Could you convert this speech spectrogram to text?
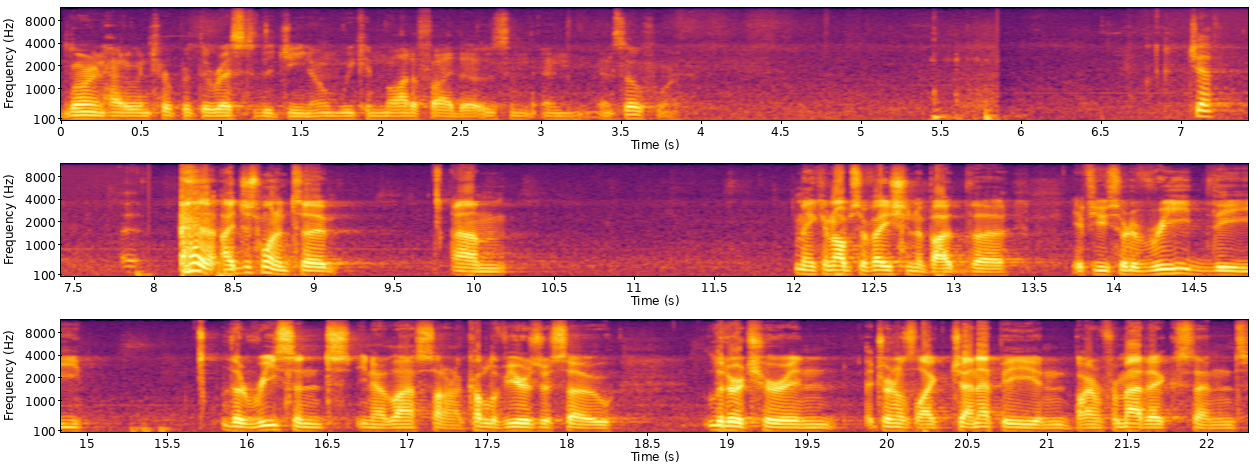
learn how to interpret the rest of the genome, we can modify those and, and, and so forth. Jeff? I just wanted to um, make an observation about the, if you sort of read the, the recent, you know, last, I don't know, a couple of years or so, literature in journals like GenEpi and Bioinformatics, and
